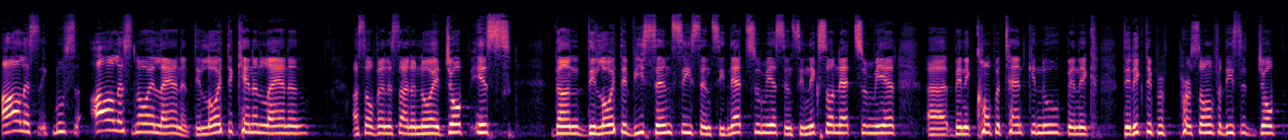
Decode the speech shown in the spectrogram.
alles, ich muss alles neu lernen, die Leute kennenlernen. Also wenn es ein neuer Job ist, dann die Leute, wie sind sie? Sind sie nett zu mir? Sind sie nicht so nett zu mir? Äh, bin ich kompetent genug? Bin ich die richtige Person für diesen Job?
